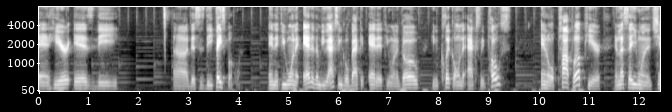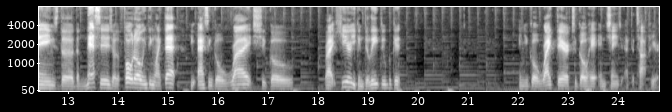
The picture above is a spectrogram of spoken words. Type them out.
And here is the, uh, this is the Facebook one. And if you want to edit them, you actually can go back and edit. If you want to go, you can click on the actually post and it will pop up here. And let's say you want to change the, the message or the photo, anything like that. You actually go right, should go right here. You can delete duplicate. And you go right there to go ahead and change it at the top here.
